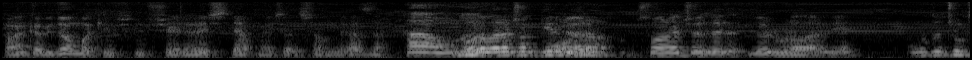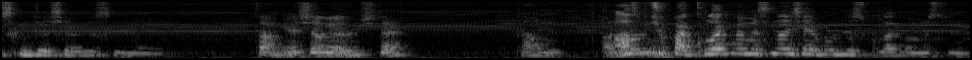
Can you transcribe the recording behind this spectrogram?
Kanka bir dön bakayım şimdi şu şeylere eşit yapmaya çalışalım biraz da. Ha onu Oralara çok girmiyorum. Orada- Sonra çözülür buralar diye. Orada çok sıkıntı yaşayabilirsin yani. Tamam yaşamıyorum işte. Tamam. Anladın Az mı? buçuk bak kulak memesinden şey yapabilirsin. Kulak memesi diyorum.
